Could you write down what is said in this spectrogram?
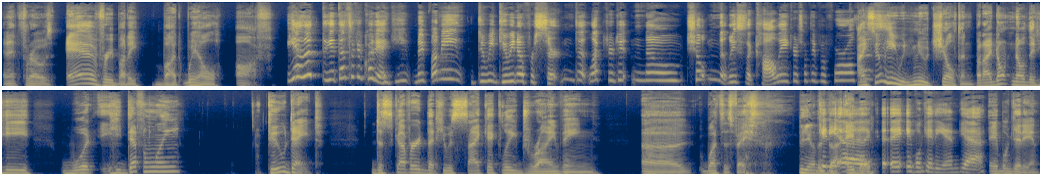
and it throws everybody but Will off. Yeah, that's a good question. He, I mean, do we do we know for certain that Lecter didn't know Chilton, at least as a colleague or something before all this? I assume he knew Chilton, but I don't know that he would. He definitely, to date, discovered that he was psychically driving. Uh, what's his face? the other Gideon, guy, Abel. uh, Abel Gideon. Yeah, Abel Gideon.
